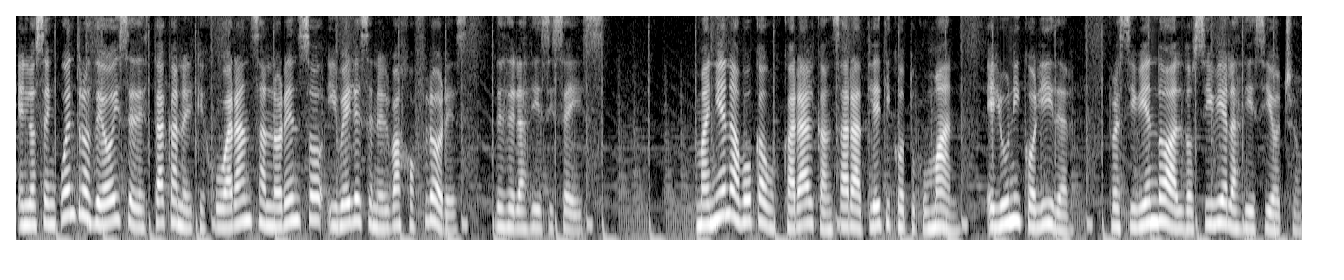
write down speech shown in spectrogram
En los encuentros de hoy se destacan el que jugarán San Lorenzo y Vélez en el Bajo Flores, desde las 16. Mañana Boca buscará alcanzar a Atlético Tucumán, el único líder, recibiendo a Aldo a las 18.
